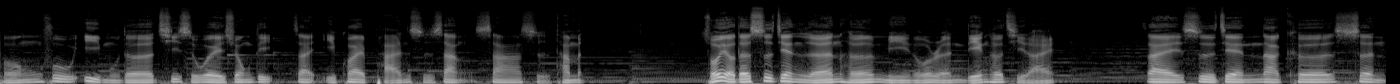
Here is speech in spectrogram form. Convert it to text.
同父异母的七十位兄弟，在一块磐石上杀死他们。所有的事件人和米罗人联合起来，在事件那棵圣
